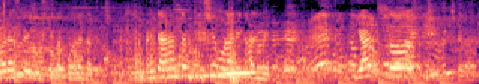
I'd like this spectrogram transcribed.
बऱ्याच काही गोष्टी लपवल्या जातात. आणि त्यानंतर तिची होणारी घालमेल. यात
